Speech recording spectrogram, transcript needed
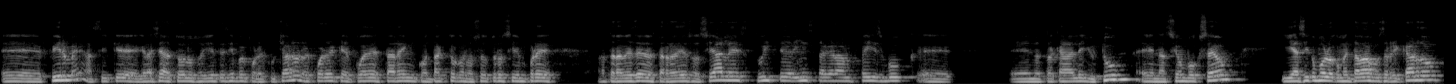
eh, firme, así que gracias a todos los oyentes siempre por escucharnos. Recuerden que pueden estar en contacto con nosotros siempre a través de nuestras redes sociales, Twitter, Instagram, Facebook, eh, nuestro canal de YouTube, Nación Boxeo. Y así como lo comentaba José Ricardo,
